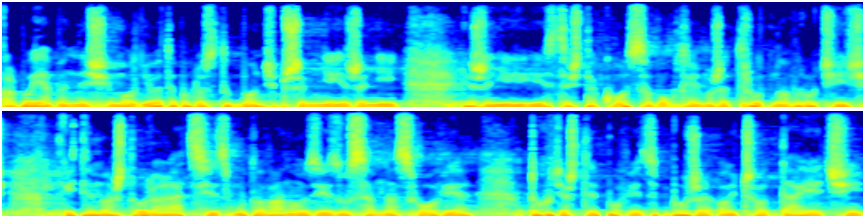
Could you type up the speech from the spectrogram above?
Albo ja będę się modlił, to po prostu bądź przy mnie, jeżeli, jeżeli jesteś taką osobą, której może trudno wrócić i Ty masz tą relację zbudowaną z Jezusem na słowie, to chociaż Ty powiedz, Boże Ojcze, oddaję Ci,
